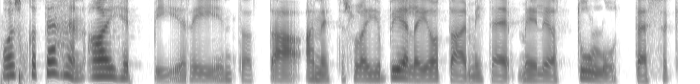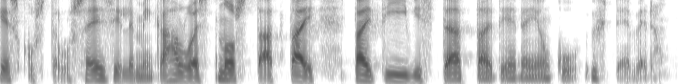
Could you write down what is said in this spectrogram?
Voisiko tähän aihepiiriin, tota, Anette, sulla ei ole vielä jotain, mitä meille ei ole tullut tässä keskustelussa esille, minkä haluaisit nostaa tai, tai tiivistää tai tehdä jonkun yhteenvedon?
